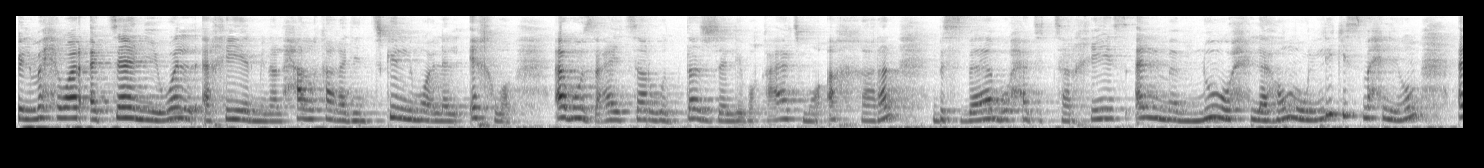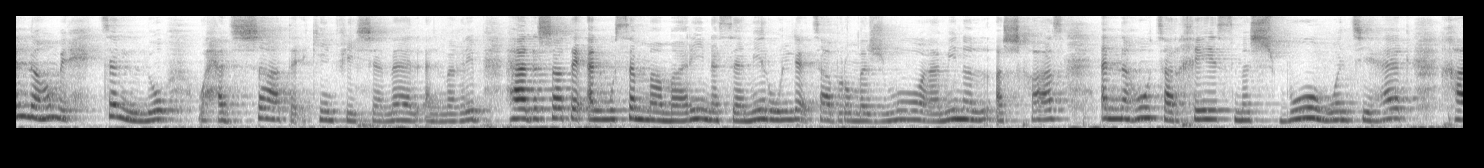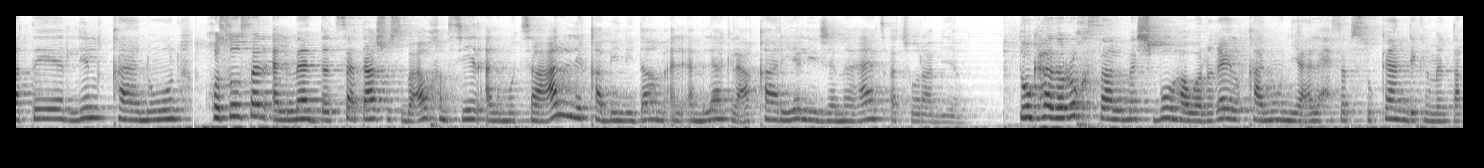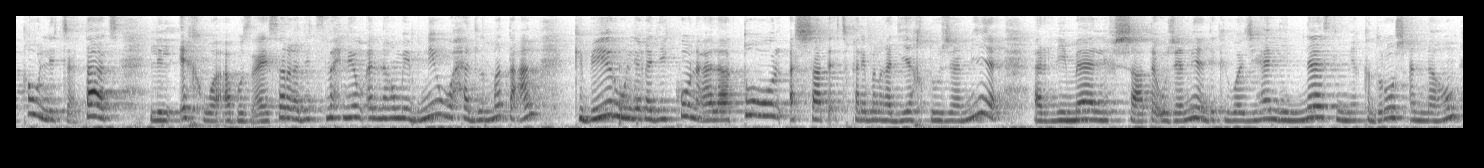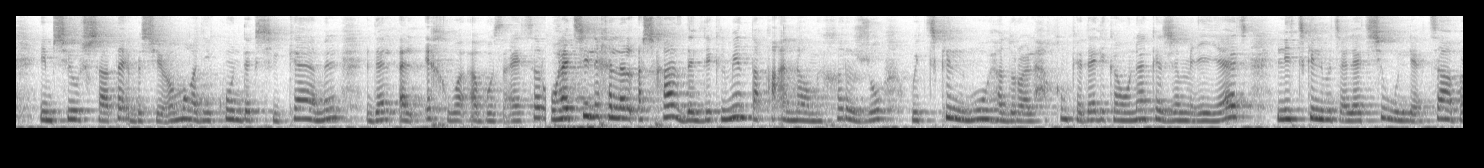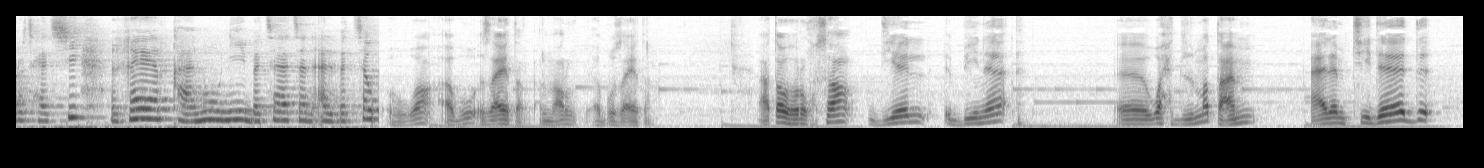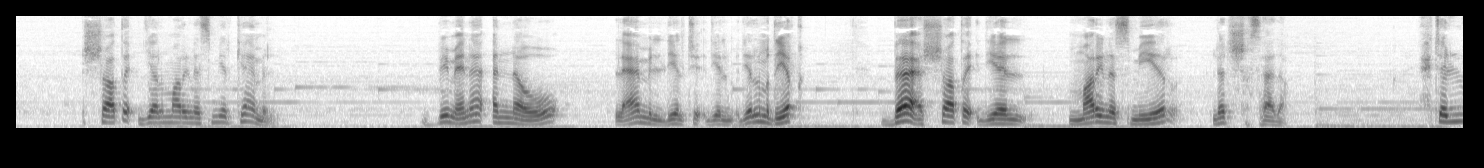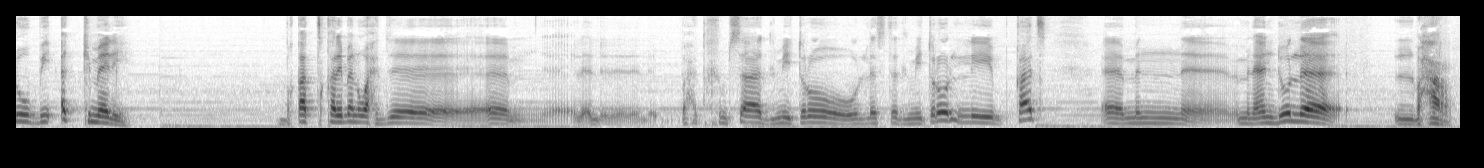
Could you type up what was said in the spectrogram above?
في المحور الثاني والأخير من الحلقة غادي نتكلموا على الإخوة أبو زعيتر والضجه اللي وقعت مؤخرا بسبب واحد الترخيص الممنوح لهم واللي كيسمح لهم أنهم يحتلوا واحد الشاطئ كاين في شمال المغرب. هذا الشاطئ المسمى مارينا سمير واللي اعتبروا مجموعة من الأشخاص أنه ترخيص مشبوه وانتهاك خطير للقانون خصوصا المادة 19 و 57 المتعلقة بنظام نظام الأملاك العقارية للجماعات الترابية. دونك هذا الرخصة المشبوهة والغير القانونية على حسب السكان ديك المنطقة واللي تعطات للإخوة أبو زعيسر. غادي تسمح لهم أنهم يبنيو واحد المطعم كبير واللي غادي يكون على طول الشاطئ. تقريبا غادي ياخذوا جميع الرمال اللي في الشاطئ وجميع ديك الواجهة اللي الناس اللي ما يقدروش أنهم يمشيو للشاطئ باش يعوموا. غادي يكون داكشي كامل ديال الإخوة أبو زعيتر وهادشي اللي خلى الأشخاص ديال ديك المنطقة أنهم يخرجوا ويتكلموا ويهضروا على حقهم. كذلك هناك جمعيات اللي تكلمت على هادشي واللي اعتبرت هادشي غير قانوني بتاتا البتة. هو أبو زعيطر المعروف ابو زعيطر. عطاوه رخصة ديال بناء آه، واحد المطعم على امتداد الشاطئ ديال مارينا سمير كامل. بمعنى أنه العامل ديال ديال ديال المضيق باع الشاطئ ديال مارينا سمير لهذا الشخص هذا. احتلوا باكمله بقات تقريبا واحد آه، آه، واحد خمسة المترو ولا ستة المترو اللي بقات آه، من من عنده للبحر.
